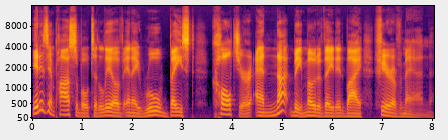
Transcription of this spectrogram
It is impossible to live in a rule based culture and not be motivated by fear of man.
